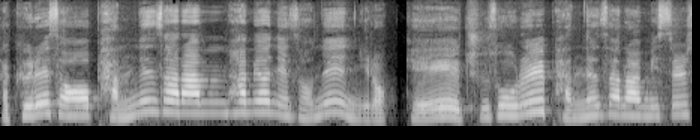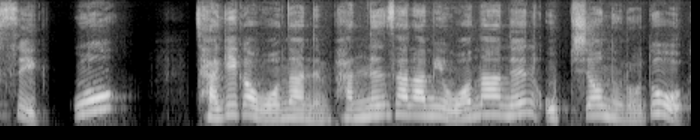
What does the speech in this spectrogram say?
자, 그래서 받는 사람 화면에서는 이렇게 주소를 받는 사람이 쓸 수 있고 자기가 원하는, 받는 사람이 원하는 옵션으로도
